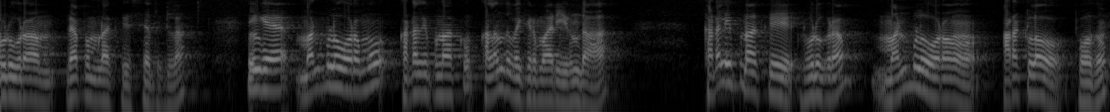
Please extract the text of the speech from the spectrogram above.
நூறு கிராம் வேப்ப புண்ணாக்கு சேர்த்துக்கலாம். நீங்கள் மண்புழு உரமும் கடலை புண்ணாக்கும் கலந்து வைக்கிற மாதிரி இருந்தால் கடலை புண்ணாக்கு நூறு கிராம் மண்புழு உரம் அரை கிலோ போதும்.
